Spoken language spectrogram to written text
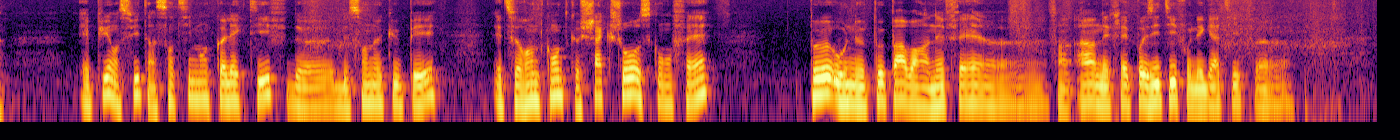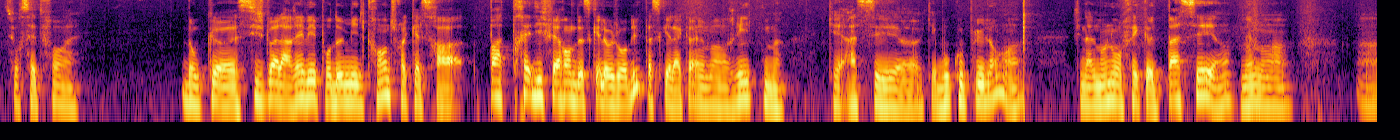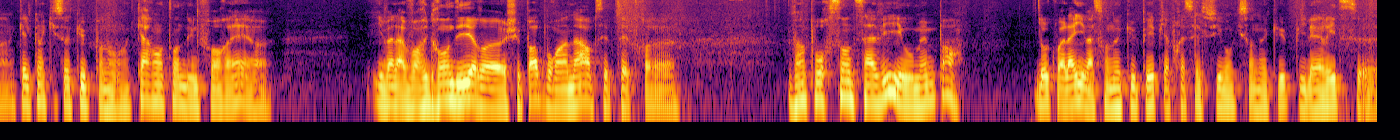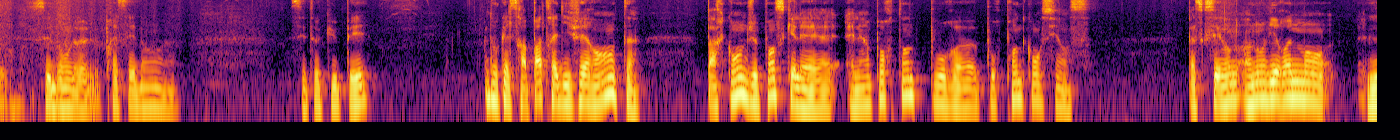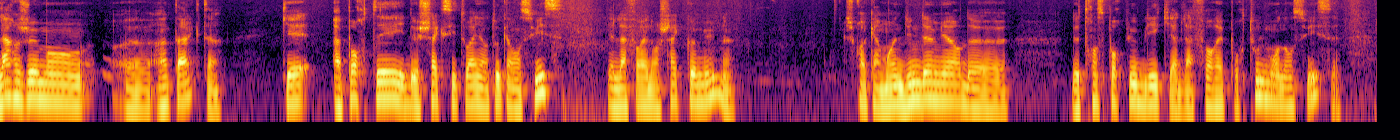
et puis ensuite un sentiment collectif de, s'en occuper et de se rendre compte que chaque chose qu'on fait peut ou ne peut pas avoir un effet, euh, enfin, a un effet positif ou négatif euh, sur cette forêt. Donc si je dois la rêver pour 2030, je crois qu'elle sera pas très différente de ce qu'elle est aujourd'hui parce qu'elle a quand même un rythme qui est, assez, qui est beaucoup plus lent. Hein. Finalement, nous, on fait que de passer, hein. même quelqu'un qui s'occupe pendant 40 ans d'une forêt, il va la voir grandir, je sais pas, pour un arbre, c'est peut-être 20% de sa vie ou même pas. Donc voilà, il va s'en occuper, puis après c'est le suivant qui s'en occupe, il hérite ce, dont le, précédent euh, s'est occupé. Donc elle ne sera pas très différente. Par contre, je pense qu'elle est, importante pour, euh, pour prendre conscience. Parce que c'est un, environnement largement euh, intact qui est à portée de chaque citoyen, en tout cas en Suisse. Il y a de la forêt dans chaque commune. Je crois qu'à moins d'une demi-heure de, de transport public, il y a de la forêt pour tout le monde en Suisse.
